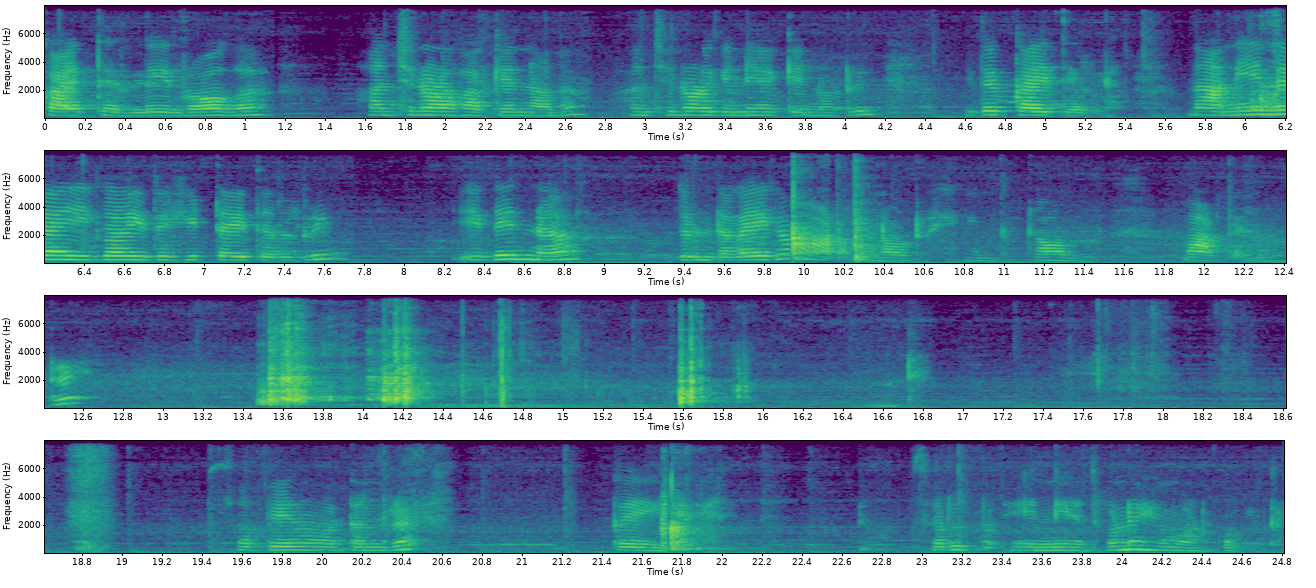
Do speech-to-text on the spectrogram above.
ಕಾಯ್ತಿರಲಿ ಇದ್ರೊಳಗ. ಹಂಚಿನೊಳಗೆ ಹಾಕೇನಿ ನಾನು. ಹಂಚಿನೊಳಗೆ ಎಣ್ಣೆ ಹಾಕೇನಿ ನೋಡ್ರಿ. ಇದಕ್ಕೆ ಕಾಯ್ತಿರಲಿ. ನಾನೇನು ಈಗ ಇದು ಹಿಟ್ಟು ಐತಲ್ರಿ. ಇದನ್ನ ದುಂಡಗ ಈಗ ಮಾಡ್ತೀನಿ ನೋಡ್ರಿ. ಹಿಂಗೆ ರೌಂಡ್ ಮಾಡ್ತೇನೆ ನೋಡ್ರಿ. ಸ್ವಲ್ಪ ಏನು ಮಾಡ್ಬೇಕಂದ್ರೆ ಕೈಗೆ ಸ್ವಲ್ಪ ಎಣ್ಣೆ ಹಚ್ಕೊಂಡು ಹಿಂಗೆ ಮಾಡ್ಕೋಬೇಕ್ರಿ.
